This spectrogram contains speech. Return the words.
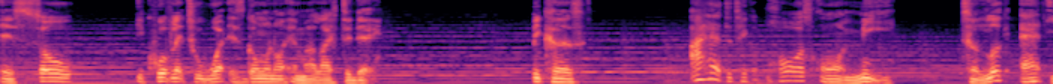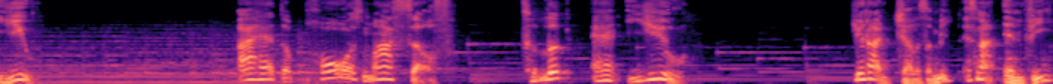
is so equivalent to what is going on in my life today. Because I had to take a pause on me to look at you. I had to pause myself to look at you. You're not jealous of me. It's not envy.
